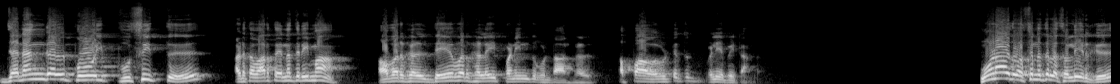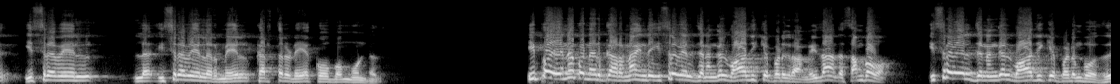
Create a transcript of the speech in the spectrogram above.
ஜனங்கள் போய் புசித்து அடுத்த வார்த்தை என்ன தெரியுமா? அவர்கள் தேவர்களை பணிந்து கொண்டார்கள். அப்பாவை விட்டுட்டு வெளியே போயிட்டாங்க. மூணாவது வசனத்தில் சொல்லியிருக்கு இஸ்ரவேல் இஸ்ரவேலர் மேல் கர்த்தருடைய கோபம் உண்டது இப்போ என்ன பண்ணிருக்காருன்னா இந்த இஸ்ரவேல் ஜனங்கள் வாதிக்கப்படுகிறாங்க. இதுதான் அந்த சம்பவம். இஸ்ரவேல் ஜனங்கள் வாதிக்கப்படும் போது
